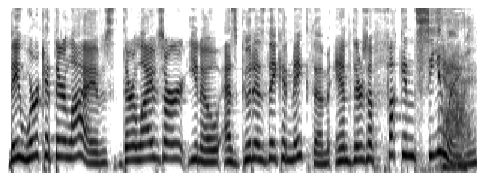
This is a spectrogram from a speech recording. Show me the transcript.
They work at their lives. Their lives are, you know, as good as they can make them. And there's a fucking ceiling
